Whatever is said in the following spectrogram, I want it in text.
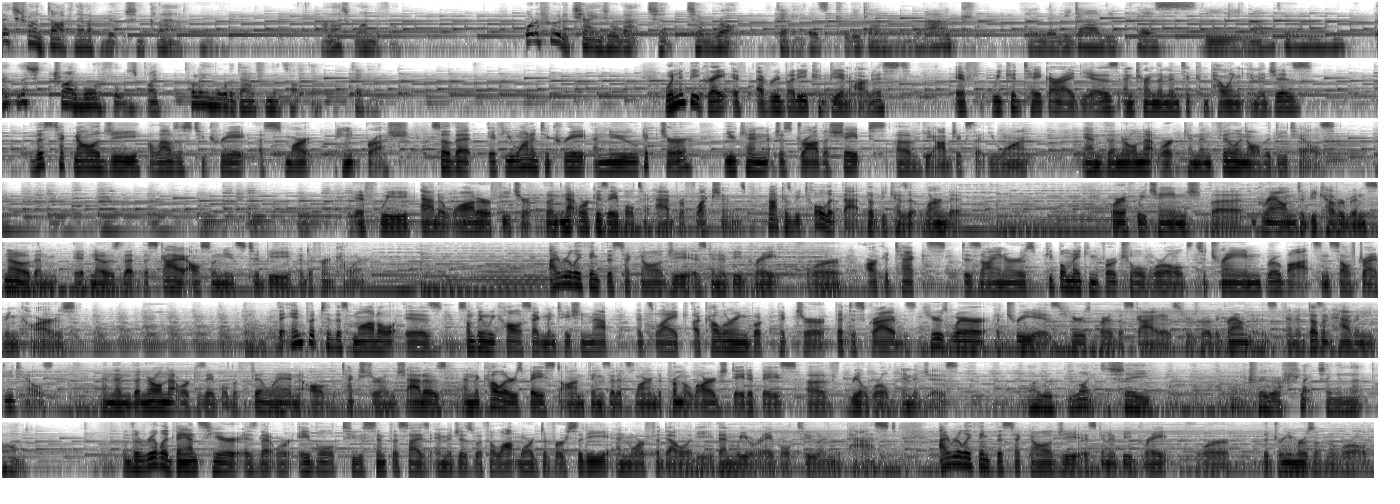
let's try and darken that up a bit with some cloud. Oh, that's wonderful. What if we were to change all that to, to rock? Okay, let's click on rock and we gotta replace the mountain. Let- Let's try waterfall just by pulling water down from the top there. Okay. Wouldn't it be great if everybody could be an artist? If we could take our ideas and turn them into compelling images? This technology allows us to create a smart paintbrush so that if you wanted to create a new picture, you can just draw the shapes of the objects that you want, and the neural network can then fill in all the details. If we add a water feature, the network is able to add reflections, not because we told it that, but because it learned it. Or if we change the ground to be covered in snow, then it knows that the sky also needs to be a different color. I really think this technology is going to be great for architects, designers, people making virtual worlds to train robots and self driving cars. The input to this model is something we call a segmentation map. It's like a coloring book picture that describes here's where a tree is, here's where the sky is, here's where the ground is, and it doesn't have any details. And then the neural network is able to fill in all the texture and shadows and the colors based on things that it's learned from a large database of real world images. I would like to see that tree reflecting in that pond. The real advance here is that we're able to synthesize images with a lot more diversity and more fidelity than we were able to in the past. I really think this technology is going to be great for the dreamers of the world,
